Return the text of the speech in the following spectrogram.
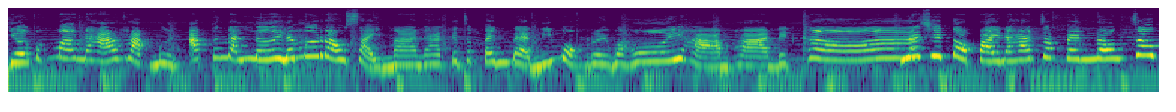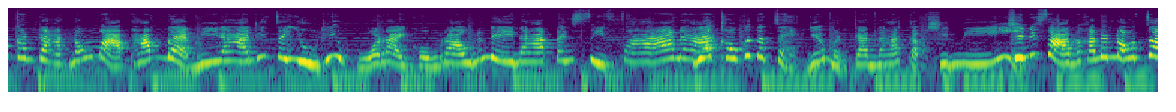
เยอะมากๆนะคะ หลักหมื่นอัพทั้งนั้นเลย และเมื่อเราใส่มานะคะก็จะเป็นแบบนี้บอกเลยว่าเฮ้ยหามพลาดเด็ดขาด ชิ้นต่อไปนะคะ จะเป็นน้องเจ้ากระดาษน้องหมาพับแบบนี้นะคะ ที่จะอยู่ที่หัวไหล่ของเรานั่นเองนะคะ เป็นสีฟ้านะคะและเขาก็จะแจกเยอะเหมือนกันนะคะกับชิ้นนี้ ชิ้นที่สามนะคะน้องๆจะ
